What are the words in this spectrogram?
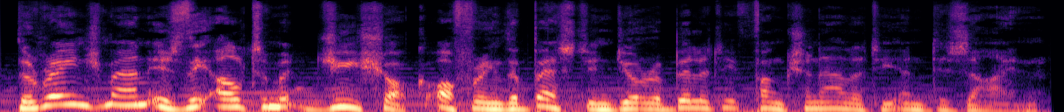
The Rangeman is the ultimate G-Shock, offering the best in durability, functionality and design.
